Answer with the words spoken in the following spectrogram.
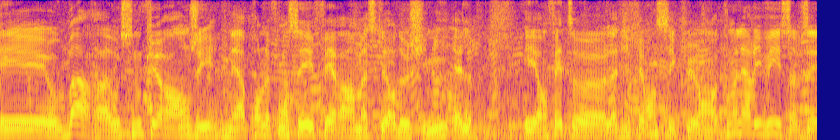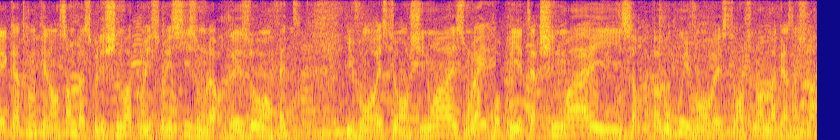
Et au bar, euh, au snooker à Angers, elle venait apprendre le français et faire un master de chimie, elle. Et en fait, euh, la différence, c'est que en- quand elle est arrivée, ça faisait 4 ans qu'elle est ensemble, parce que les Chinois, quand ils sont ici, ils ont leur réseau en fait. Ils vont au restaurant chinois, ils ont leur propriétaire chinois, ils sortent pas beaucoup, ils vont au restaurant chinois, au magasin chinois.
